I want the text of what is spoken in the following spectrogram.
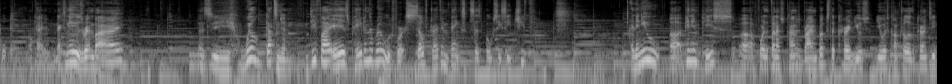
Hogan. Okay. Next news written by. Let's see. Will Gottsegen. DeFi is paving the road for self driving banks, says OCC chief. In a new uh, opinion piece uh, for the Financial Times, Brian Brooks, the current US, US comptroller of the currency,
